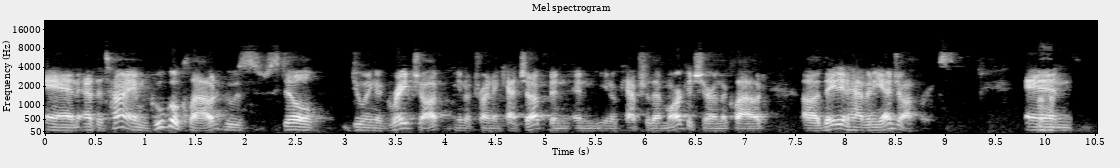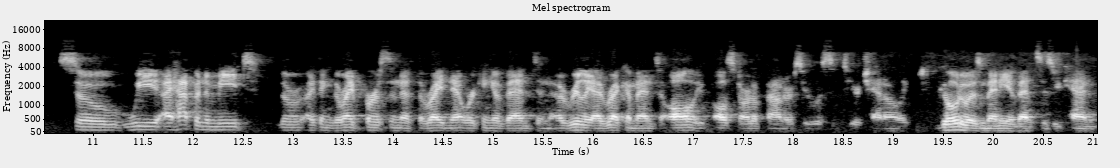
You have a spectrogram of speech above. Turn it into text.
and at the time, Google Cloud, who's still doing a great job, you know, trying to catch up and and you know capture that market share in the cloud, uh, they didn't have any edge offerings. And uh-huh. so we, I happened to meet the, I think the right person at the right networking event. And I really, I recommend to all, all startup founders who listen to your channel, like go to as many events as you can.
